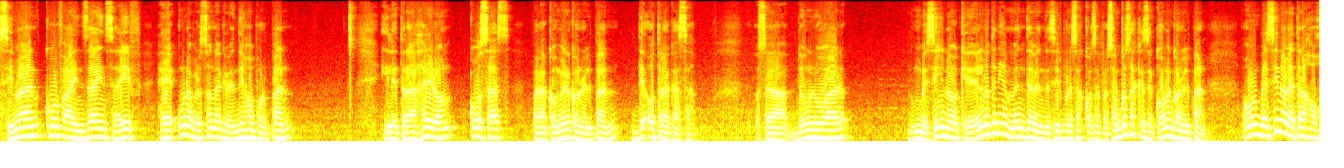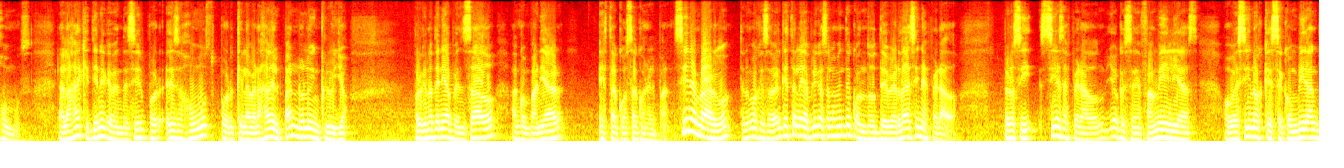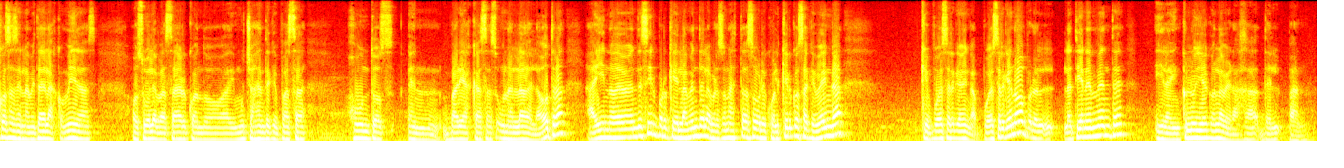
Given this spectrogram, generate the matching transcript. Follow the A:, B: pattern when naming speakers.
A: Simán Kuf Ain Zain Saif una persona que bendijo por pan y le trajeron cosas para comer con el pan de otra casa. O sea, de un lugar, de un vecino, que él no tenía en mente bendecir por esas cosas, pero son cosas que se comen con el pan. Un vecino le trajo hummus. La laja es que tiene que bendecir por esos hummus porque la veraja del pan no lo incluyó. Porque no tenía pensado acompañar esta cosa con el pan. Sin embargo, tenemos que saber que esta ley aplica solamente cuando de verdad es inesperado. Pero si, si es esperado, yo que sé, familias o vecinos que se convidan cosas en la mitad de las comidas, o suele pasar cuando hay mucha gente que pasa juntos en varias casas una al lado de la otra, ahí no deben decir porque la mente de la persona está sobre cualquier cosa que venga, que puede ser que venga, puede ser que no, pero la tiene en mente y la incluye con la veraja del pan.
